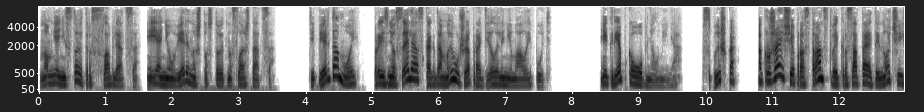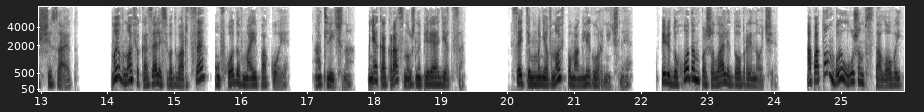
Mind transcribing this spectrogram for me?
но мне не стоит расслабляться, и я не уверена, что стоит наслаждаться. Теперь домой, произнес Элиас, когда мы уже проделали немалый путь. И крепко обнял меня. Вспышка, окружающее пространство и красота этой ночи исчезают. Мы вновь оказались во дворце у входа в мои покои. Отлично. Мне как раз нужно переодеться. С этим мне вновь помогли горничные. Перед уходом пожелали доброй ночи. А потом был ужин в столовой,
